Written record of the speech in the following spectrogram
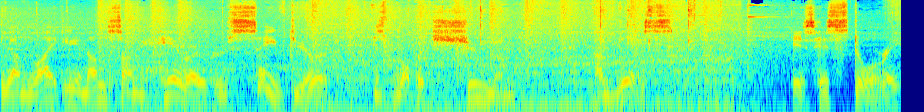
The unlikely and unsung hero who saved Europe is Robert Schuman, and this is his story.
